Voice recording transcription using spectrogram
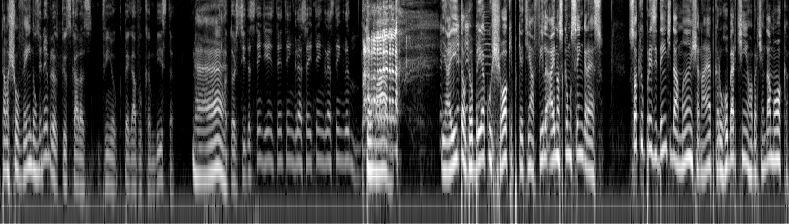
tava chovendo. um- Você lembra que os caras vinham, pegavam o cambista? É. A torcida, você tem dinheiro, tem, tem ingresso aí, tem ingresso, tem ingresso. E aí, então, deu briga com o choque, porque tinha fila, aí nós ficamos sem ingresso. Só que o presidente da Mancha, na época, era o Robertinho, Robertinho da Moca.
